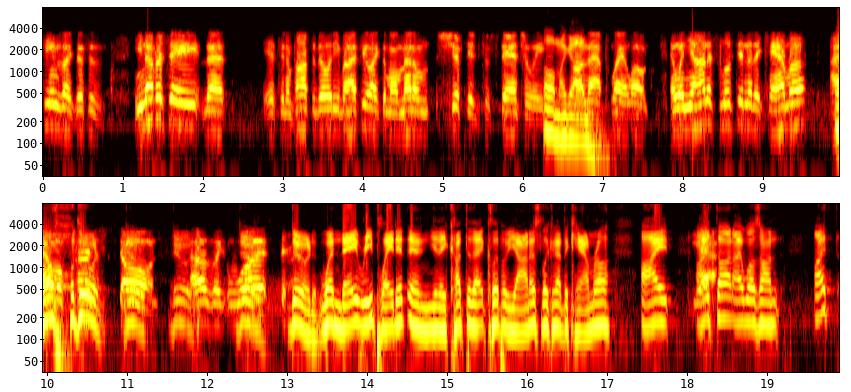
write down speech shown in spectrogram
seems like this is. You never say that it's an impossibility, but I feel like the momentum shifted substantially. Oh, my God. On that play alone, and when Giannis looked into the camera, I Oh, almost turned dude, stone. dude, I was like, "What?" Dude, when they replayed it and they cut to that clip of Giannis looking at the camera, I I thought I was on I th-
